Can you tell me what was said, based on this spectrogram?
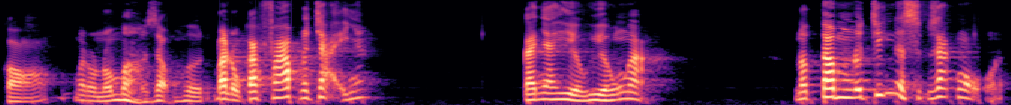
Có, bắt đầu nó mở rộng hơn. Bắt đầu các pháp nó chạy nhé cả nhà hiểu hiểu không ạ? Nó tâm nó chính là sự giác ngộ đấy.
